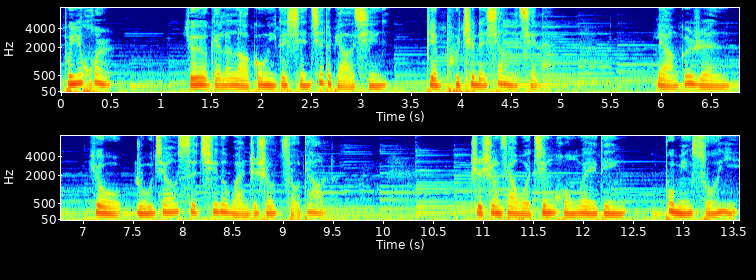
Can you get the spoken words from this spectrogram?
不一会儿，悠悠给了老公一个嫌弃的表情，便扑哧地笑了起来。两个人。又如胶似漆的挽着手走掉了，只剩下我惊魂未定，不明所以，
